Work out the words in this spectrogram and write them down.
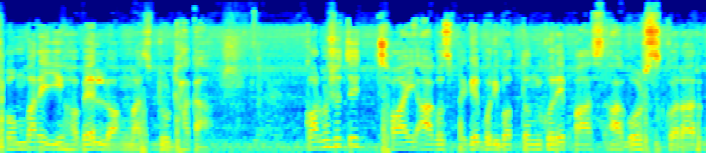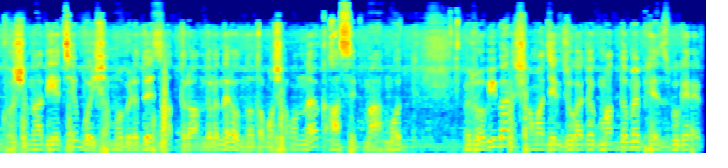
সোমবারেই হবে লং মার্চ টু ঢাকা। কর্মসূচি ছয় আগস্ট থেকে পরিবর্তন করে পাঁচ আগস্ট করার ঘোষণা দিয়েছে বৈষম্য বিরোধী ছাত্র আন্দোলনের অন্যতম সমন্বয়ক আসিফ মাহমুদ। রবিবার সামাজিক যোগাযোগ মাধ্যমে ফেসবুকের এক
